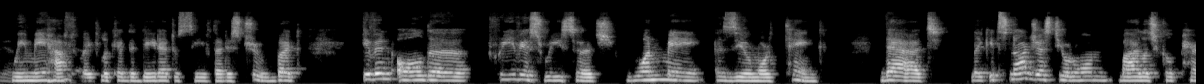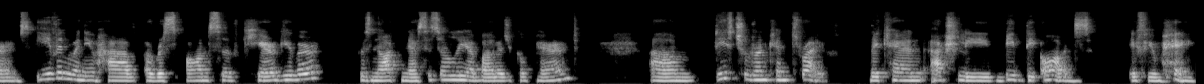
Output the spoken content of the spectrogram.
Yeah. we may have to like look at the data to see if that is true. But given all the previous research one may assume or think that like it's not just your own biological parents even when you have a responsive caregiver who's not necessarily a biological parent um, these children can thrive. They can actually beat the odds, if you may,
